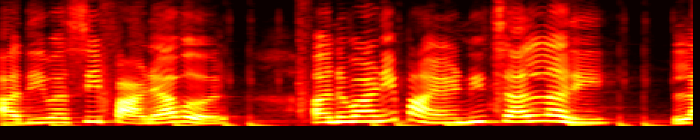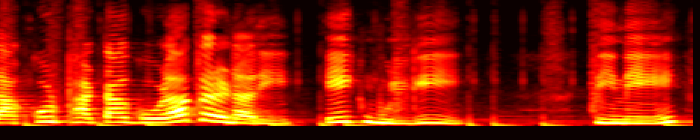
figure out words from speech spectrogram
आदिवासी पाड्यावर अनवाणी पायांनी चालणारी लाकूड फाटा गोळा करणारी एक मुलगी. तिने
